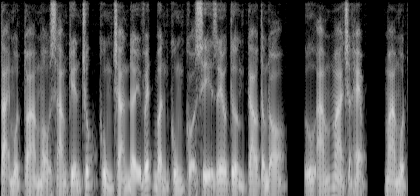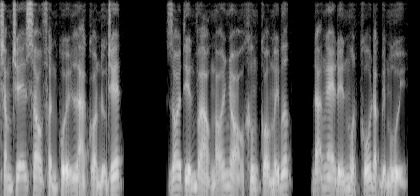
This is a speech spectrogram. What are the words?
tại một tòa màu xám kiến trúc cùng tràn đầy vết bẩn cùng cỏ xỉ rêu tường cao tầm đó, ưu ám mà chật hẹp, mà một trăm trễ sau phần cuối là con đường chết. Roi tiến vào ngõ nhỏ không có mấy bước, đã nghe đến một cỗ đặc biệt mùi,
